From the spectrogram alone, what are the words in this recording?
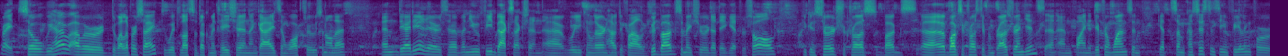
Right, so we have our developer site with lots of documentation and guides and walkthroughs and all that. And the idea there is to have a new feedback section uh, where you can learn how to file good bugs to make sure that they get resolved. You can search across bugs, uh, bugs across different browser engines and, and, find the different ones and get some consistency and feeling for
